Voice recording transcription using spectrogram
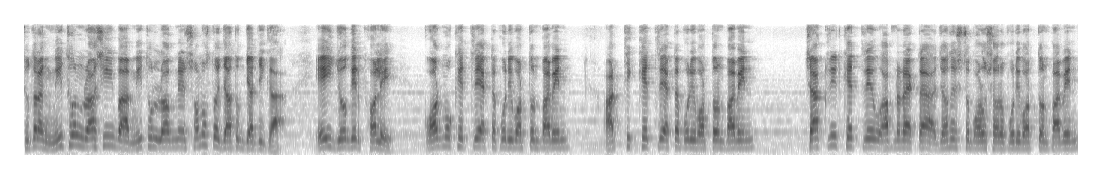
সুতরাং মিথুন রাশি বা মিথুন লগ্নের সমস্ত জাতক জাতিকা এই যোগের ফলে কর্মক্ষেত্রে একটা পরিবর্তন পাবেন, আর্থিক ক্ষেত্রে একটা পরিবর্তন পাবেন, চাকরির ক্ষেত্রেও আপনারা একটা যথেষ্ট বড়সড় পরিবর্তন পাবেন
